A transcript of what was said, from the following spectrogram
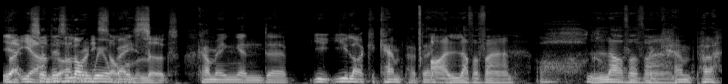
Yeah, but yeah. so I'm, there's a I'm long on the wheelbase looks. coming, and uh, you you like a camper, don't you? I love a van. Oh, love a van. camper.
